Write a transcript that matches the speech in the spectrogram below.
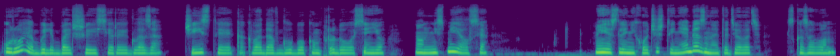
У Роя были большие серые глаза, чистые, как вода в глубоком пруду осенью. Он не смеялся. «Если не хочешь, ты не обязана это делать», — сказал он.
